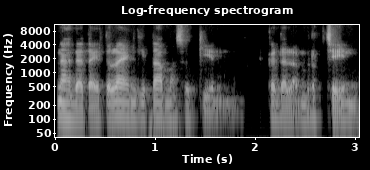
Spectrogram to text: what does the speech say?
Nah, data itulah yang kita masukin ke dalam blockchain.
